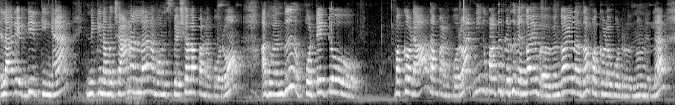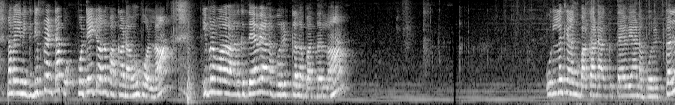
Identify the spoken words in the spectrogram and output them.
எல்லாரும் எப்படி இருக்கீங்க? இன்னைக்கு நம்ம சேனல்ல நம்ம ஒன்று ஸ்பெஷலாக பண்ண போகிறோம் அது வந்து பொட்டேட்டோ பக்கோடா தான் பண்ண போகிறோம் நீங்கள் பார்த்துருக்கிறது வெங்காயம் அஹ், வெங்காயம் தான் பக்கோடா போட்டுருந்தோன்னு இல்லை. நம்ம இன்னைக்கு டிஃப்ரெண்ட்டாக பொ பொட்டேட்டோவில் பக்கோடாவும் போடலாம். இப்போ நம்ம அதுக்கு தேவையான பொருட்களை பார்த்துடலாம். உருளைக்கிழங்கு பக்காடாவுக்கு தேவையான பொருட்கள்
